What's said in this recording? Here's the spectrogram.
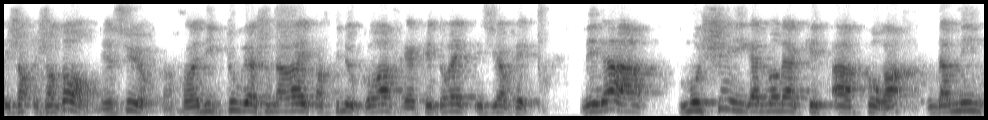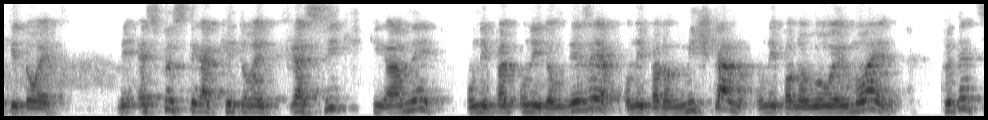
j'en- j'entends, bien sûr. Qu'on a dit que tout la Shonara est parti de Korah, et la Kétoret ici après. Mais là, Moshe, il a demandé à, à Korah d'amener une Kétoret. Mais est-ce que c'était la Kétoret classique qu'il a amenée? On, n'est pas, on est dans le désert, on n'est pas dans le Mishkan, on n'est pas dans l'Oel Moed. Peut-être,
